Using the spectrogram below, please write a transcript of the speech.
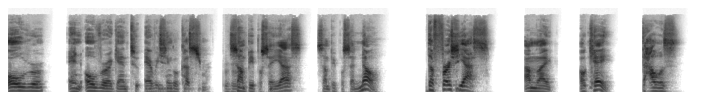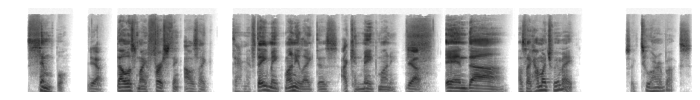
over and over again to every single customer. Mhm. Some people say yes, some people said no. The first yes, I'm like, okay, that was simple. Yeah. That was my first thing. I was like, damn, if they make money like this, I can make money. Yeah. And uh, I was like, how much we make? It's like 200 bucks.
